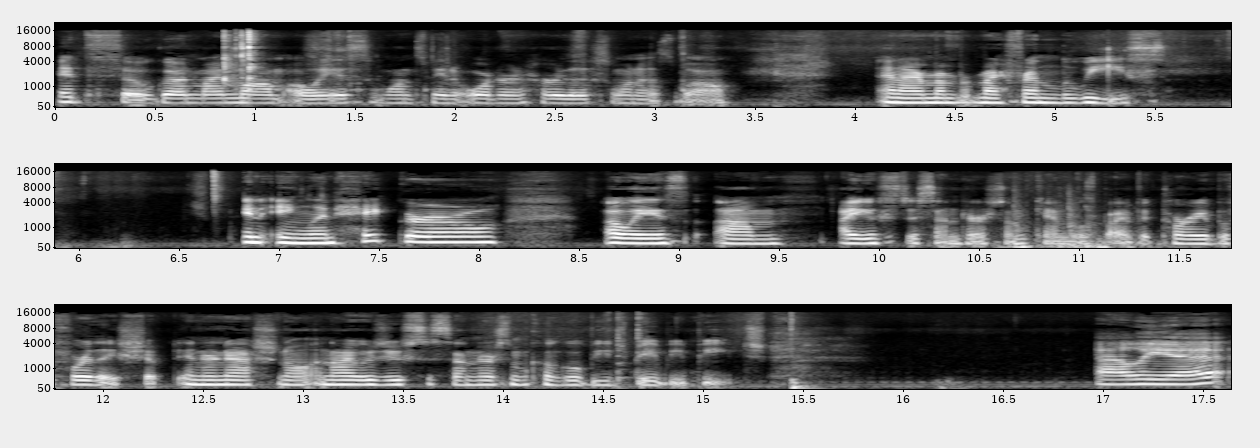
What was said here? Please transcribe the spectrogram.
It's so good. My mom always wants me to order her this one as well. And I remember my friend Louise in England. Hey, girl. Always, um, I used to send her some candles by Victoria before they shipped international. And I was used to send her some Cocoa Beach Baby Peach. Elliot.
